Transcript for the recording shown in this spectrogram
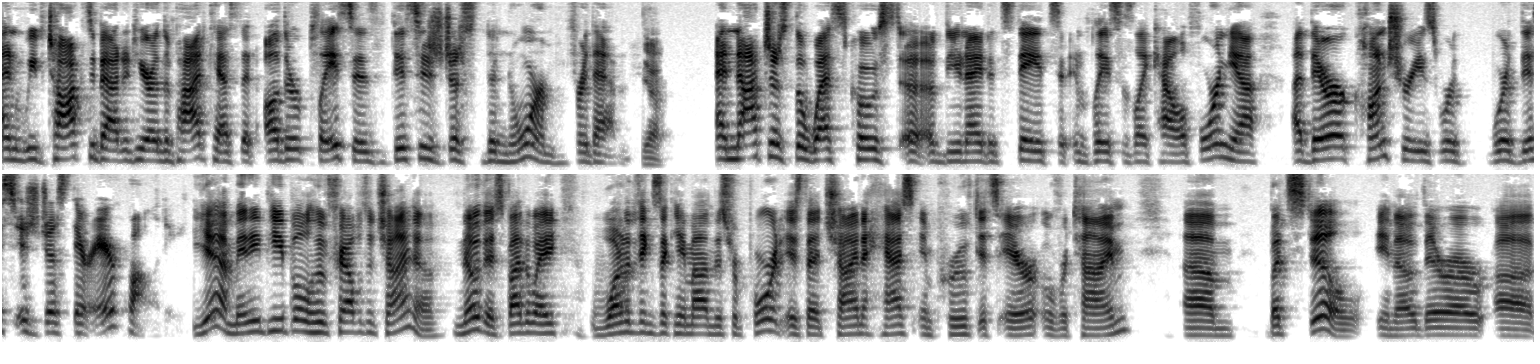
And we've talked about it here on the podcast that other places, this is just the norm for them. Yeah. And not just the West Coast uh, of the United States in places like California. Uh, there are countries where where this is just their air quality. Yeah, many people who've traveled to China know this. By the way, one of the things that came out in this report is that China has improved its air over time. Um, but still, you know, there are uh,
